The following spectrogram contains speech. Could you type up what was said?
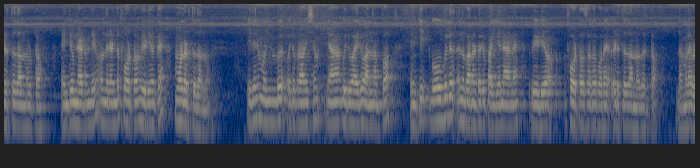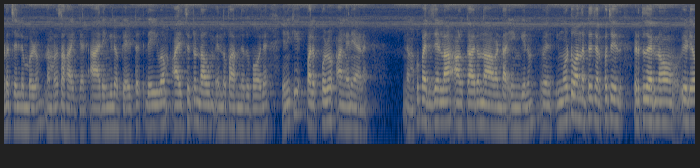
എടുത്ത് തന്നു കേട്ടോ എന്റെ ഉണ്ണേട്ടന്റെയും ഒന്ന് രണ്ട് ഫോട്ടോയും വീഡിയോ ഒക്കെ മോൾ എടുത്ത് തന്നു. ഇതിന് മുൻപ് ഒരു പ്രാവശ്യം ഞാൻ ഗുരുവായൂർ വന്നപ്പോൾ എനിക്ക് ഗോകുൽ എന്ന് പറഞ്ഞിട്ടൊരു പയ്യനാണ് വീഡിയോ ഫോട്ടോസൊക്കെ കുറേ എടുത്ത് തന്നത് കേട്ടോ നമ്മളെവിടെ ചെല്ലുമ്പോഴും നമ്മളെ സഹായിക്കാൻ ആരെങ്കിലുമൊക്കെ ആയിട്ട് ദൈവം അയച്ചിട്ടുണ്ടാവും എന്ന് പറഞ്ഞതുപോലെ എനിക്ക് പലപ്പോഴും അങ്ങനെയാണ്. നമുക്ക് പരിചയമുള്ള ആൾക്കാരൊന്നും ആവണ്ട. എങ്കിലും ഇങ്ങോട്ട് വന്നിട്ട് ചിലപ്പോൾ ചെയ്ത് എടുത്തു തരണോ വീഡിയോ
